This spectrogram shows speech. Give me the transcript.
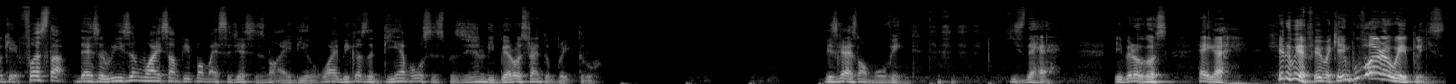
okay, first up, there's a reason why some people might suggest it's not ideal. Why? Because the DM holds his position, libero is trying to break through. This guy is not moving. He's there. Libero goes, hey guy, can you do me a favor? Can you move out of the way, please?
